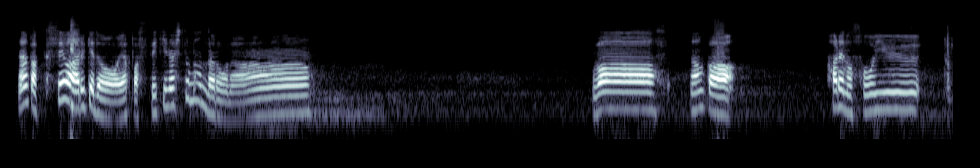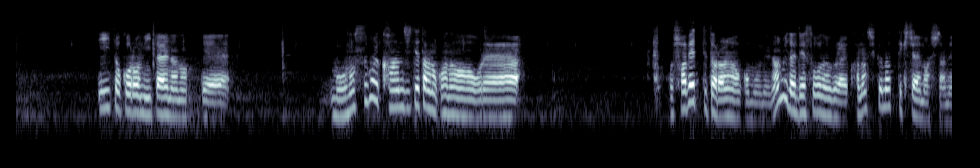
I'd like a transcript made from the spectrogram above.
なんか癖はあるけど、やっぱ素敵な人なんだろうなわー、なんか、彼のそういういいところみたいなのって、ものすごい感じてたのかな、俺。喋ってたらなんかもうね、涙出そうなぐらい悲しくなってきちゃいましたね。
